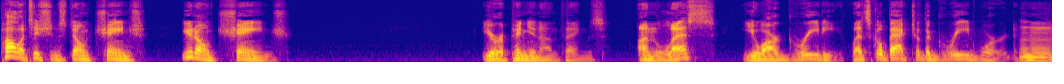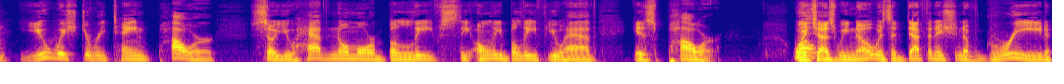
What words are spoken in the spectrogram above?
Politicians don't change. You don't change your opinion on things unless you are greedy. Let's go back to the greed word. Mm. You wish to retain power so you have no more beliefs. The only belief you have is power, which, as we know, is a definition of greed,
